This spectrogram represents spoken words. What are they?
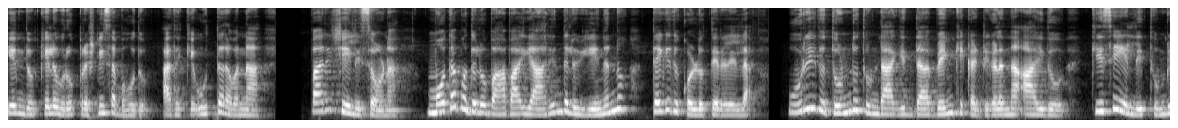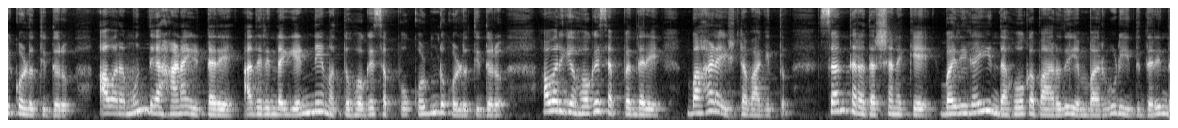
ಎಂದು ಕೆಲವರು ಪ್ರಶ್ನಿಸಬಹುದು. ಅದಕ್ಕೆ ಉತ್ತರವನ್ನು ಪರಿಶೀಲಿಸೋಣ. ಮೊದಮೊದಲು ಬಾಬಾ ಯಾರಿಂದಲೂ ಏನನ್ನೂ ತೆಗೆದುಕೊಳ್ಳುತ್ತಿರಲಿಲ್ಲ. ಉರಿದು ತುಂಡು ತುಂಡಾಗಿದ್ದ ಬೆಂಕಿ ಕಡ್ಡಿಗಳನ್ನು ಆಯ್ದು ಕಿಸೆಯಲ್ಲಿ ತುಂಬಿಕೊಳ್ಳುತ್ತಿದ್ದರು. ಅವರ ಮುಂದೆ ಹಣ ಇಟ್ಟರೆ ಅದರಿಂದ ಎಣ್ಣೆ ಮತ್ತು ಹೊಗೆಸೊಪ್ಪು ಕೊಂಡುಕೊಳ್ಳುತ್ತಿದ್ದರು. ಅವರಿಗೆ ಹೊಗೆಸೊಪ್ಪೆಂದರೆ ಬಹಳ ಇಷ್ಟವಾಗಿತ್ತು. ಸಂತರ ದರ್ಶನಕ್ಕೆ ಬರಿಗೈಯಿಂದ ಹೋಗಬಾರದು ಎಂಬ ರೂಢಿ ಇದ್ದುದರಿಂದ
